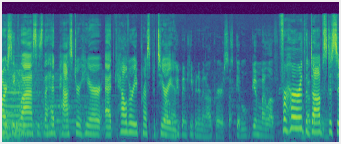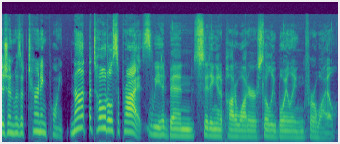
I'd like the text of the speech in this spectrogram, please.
Marci Glass is the head pastor here at Calvary Presbyterian. Well, we've been keeping him in our prayers, so give him, give him my love. For her, the okay. Dobbs decision was a turning point, not a total surprise. We had been sitting in a pot of water, slowly boiling for a while,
